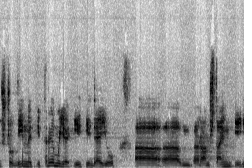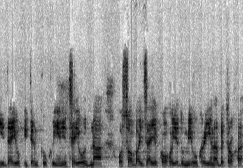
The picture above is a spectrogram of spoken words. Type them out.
що він не підтримує і ідею е, е, Рамштайн і ідею підтримки України. Це є одна особа, за якого я думаю, Україна би трохи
